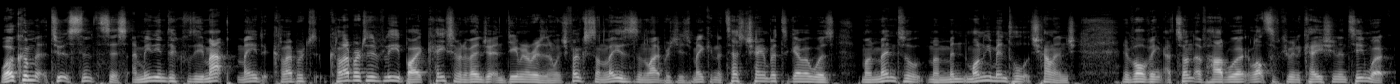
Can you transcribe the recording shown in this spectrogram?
Welcome to Synthesis, a medium difficulty map made collaborat collaboratively by K7 Avenger and Demon Arisen, which focuses on lasers and light bridges. Making a test chamber together was a monumental, monumental challenge involving a ton of hard work, lots of communication and teamwork,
